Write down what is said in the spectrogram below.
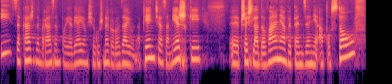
i za każdym razem pojawiają się różnego rodzaju napięcia, zamieszki, prześladowania, wypędzenie apostołów.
